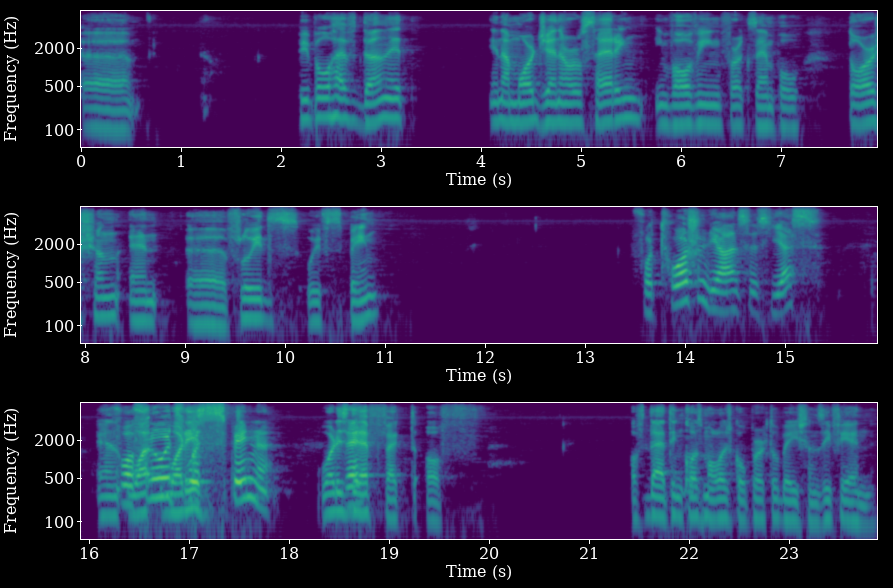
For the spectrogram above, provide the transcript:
Uh, people have done it in a more general setting involving, for example, torsion and uh, fluids with spin. For torsion, the answer is yes. And For what, fluids what with spin, what is the effect of of that in cosmological perturbations, if any?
